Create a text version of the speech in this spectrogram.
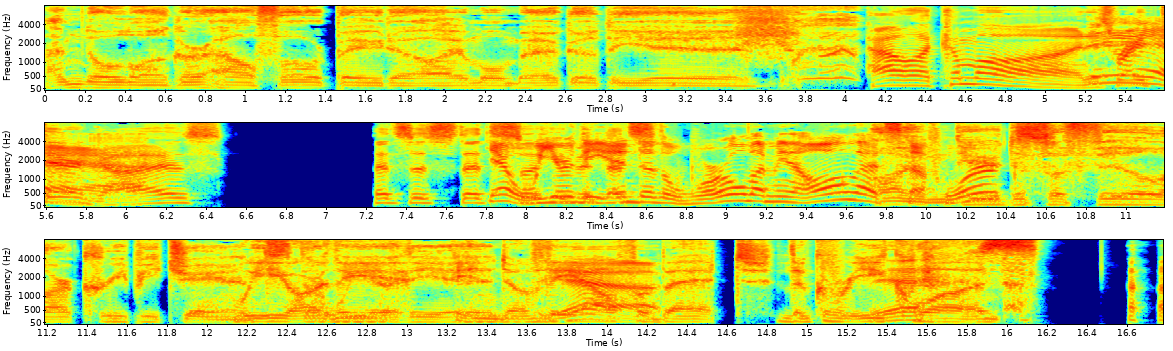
I'm no longer Alpha or Beta. I am Omega, the end. How? Come on, it's right there, guys. That's that's that's Yeah, so we are the end of the world. I mean, all that stuff I'm here to fulfill our creepy chants. We are that the, we are the end. end. of the Yeah. alphabet, the Greek Yes.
